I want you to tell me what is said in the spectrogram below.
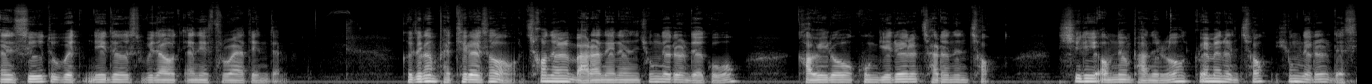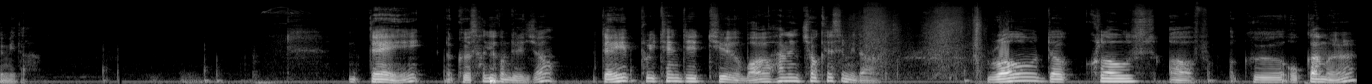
and sewed with needles without any thread in them. 그들은 배틀에서 천을 말아내는 흉내를 내고 가위로 공기를 자르는 척, 실이 없는 바늘로 꿰매는 척 흉내를 냈습니다. They 그 사기꾼들이죠. They pretended to 뭐 하는 척 했습니다. Roll the clothes off 그 옷감을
